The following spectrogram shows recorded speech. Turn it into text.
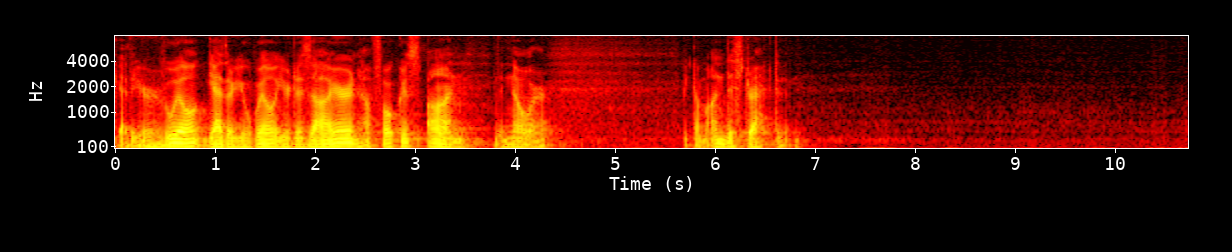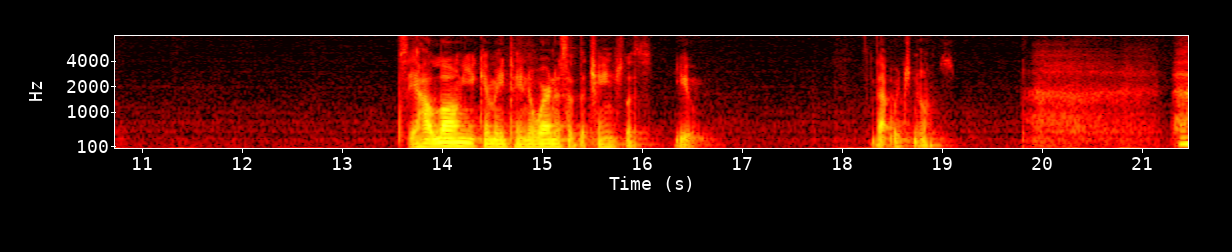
gather your will, gather your will, your desire, and now focus on the knower. Become undistracted. See how long you can maintain awareness of the changeless you, that which knows.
